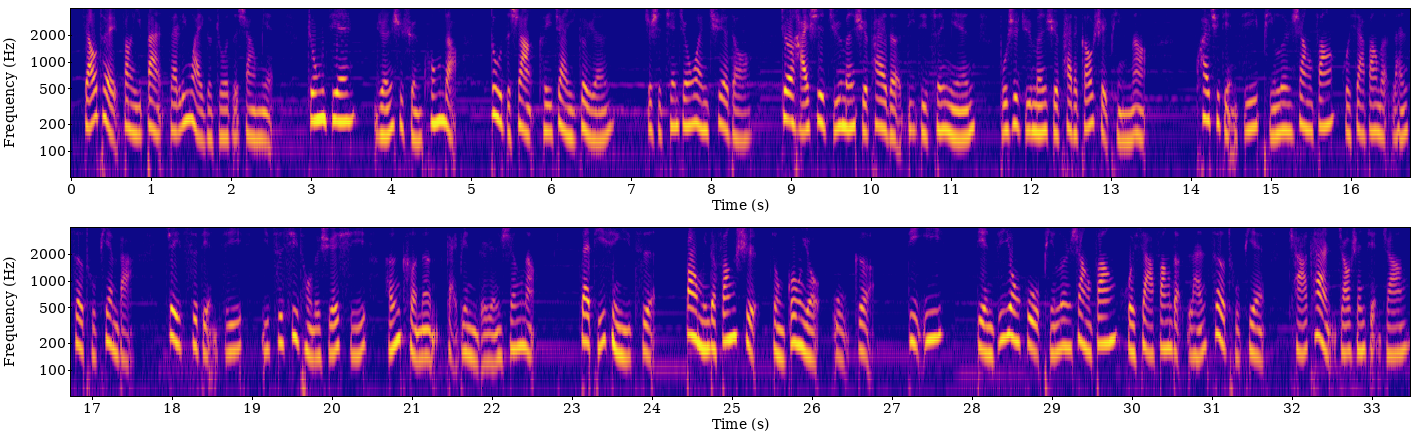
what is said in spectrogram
小腿放一半在另外一个桌子上面，中间人是悬空的，肚子上可以站一个人，这是千真万确的哦，这还是菊门学派的低级催眠，不是菊门学派的高水平呢。快去点击评论上方或下方的蓝色图片吧。这次点击一次系统的学习，很可能改变你的人生呢。再提醒一次，报名的方式总共有五个：第一，点击用户评论上方或下方的蓝色图片查看招生简章；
